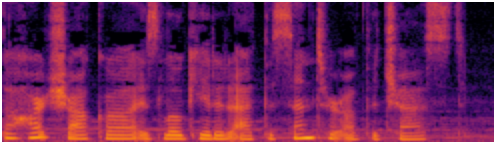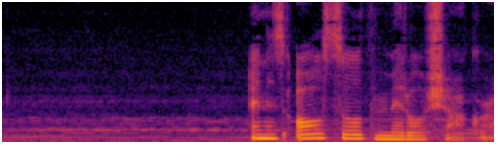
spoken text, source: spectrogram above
The heart chakra is located at the center of the chest and is also the middle chakra.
